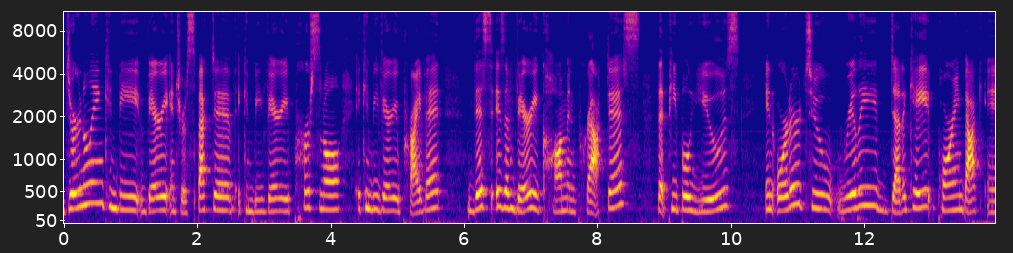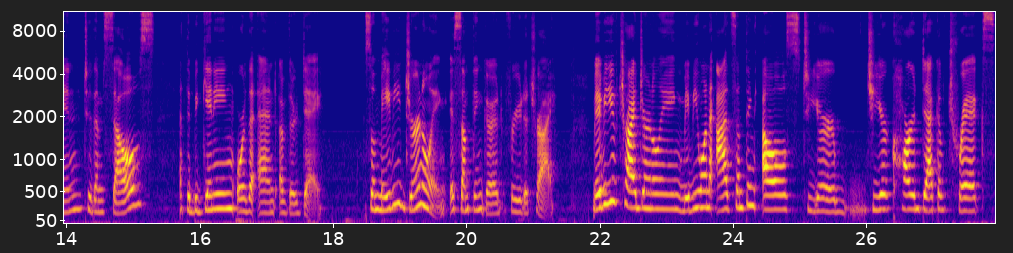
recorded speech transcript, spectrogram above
Journaling can be very introspective, it can be very personal, it can be very private. This is a very common practice that people use in order to really dedicate pouring back into themselves at the beginning or the end of their day. So maybe journaling is something good for you to try. Maybe you've tried journaling, maybe you want to add something else to your to your card deck of tricks.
